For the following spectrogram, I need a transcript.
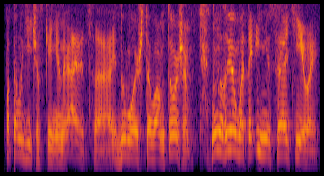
патологически не нравится. И думаю, что вам тоже. Ну, назовем это инициативой.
